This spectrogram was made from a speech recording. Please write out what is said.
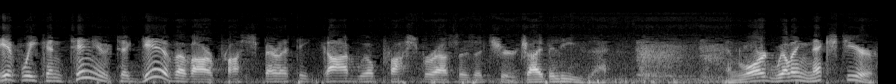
if we continue to give of our prosperity, God will prosper us as a church. I believe that. And Lord willing, next year,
